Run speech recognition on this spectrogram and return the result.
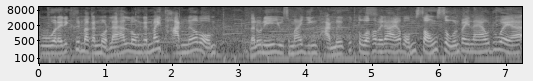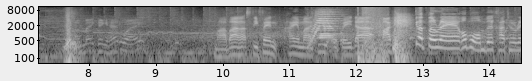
กูอะไรที่ขึ้นมากันหมดแล้วฮะลงกันไม่ทันเนะผม แล้วลูกนี้ยูสมายิงผ่านมือกุตัวเข้าไปได้ครับผม 2-0 ไปแล้วด้วยฮะ มาบ้างฮะสตีเฟนให้มาที่โอเปดามาที่เกเตเรครับผมโดยคาเทเร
